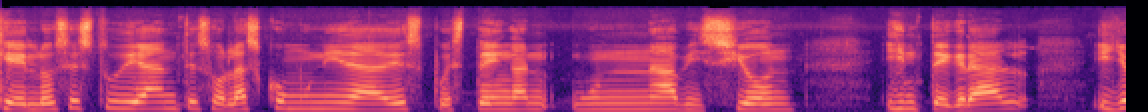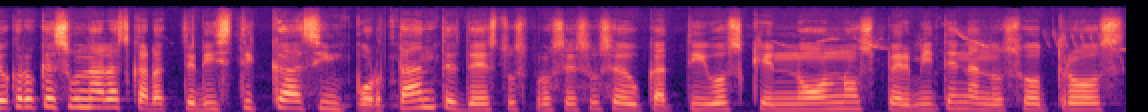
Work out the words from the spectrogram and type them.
que los estudiantes o las comunidades pues tengan una visión integral y yo creo que es una de las características importantes de estos procesos educativos que no nos permiten a nosotros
